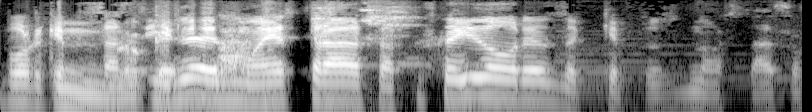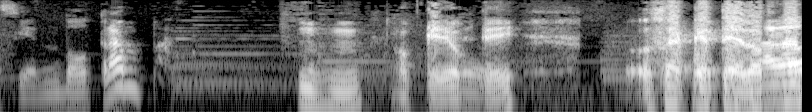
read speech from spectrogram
Porque pues, mm, así les muestras a tus seguidores de que pues no estás haciendo trampa. Ok, ok. O sea que te ha,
